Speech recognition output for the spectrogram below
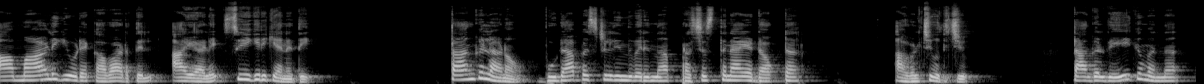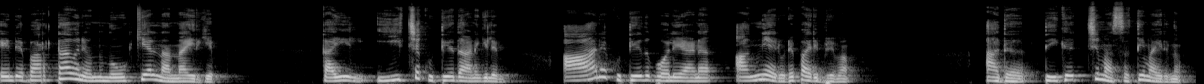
ആ മാളികയുടെ കവാടത്തിൽ അയാളെ സ്വീകരിക്കാനെത്തി. താങ്കളാണോ ബുഡാപെസ്റ്റിൽ നിന്ന് വരുന്ന പ്രശസ്തനായ ഡോക്ടർ? അവൾ ചോദിച്ചു. താങ്കൾ വേഗം വന്ന് എന്റെ ഭർത്താവിനെ ഒന്ന് നോക്കിയാൽ നന്നായിരിക്കും. കയ്യിൽ ഈച്ച കുത്തിയതാണെങ്കിലും ആന കുത്തിയതുപോലെയാണ് അങ്ങേരുടെ പരിഭ്രമം. അത് തികച്ചും അസത്യമായിരുന്നു.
